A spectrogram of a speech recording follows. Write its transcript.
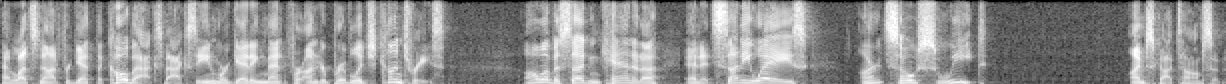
And let's not forget the COVAX vaccine we're getting meant for underprivileged countries. All of a sudden, Canada and its sunny ways aren't so sweet. I'm Scott Thompson.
